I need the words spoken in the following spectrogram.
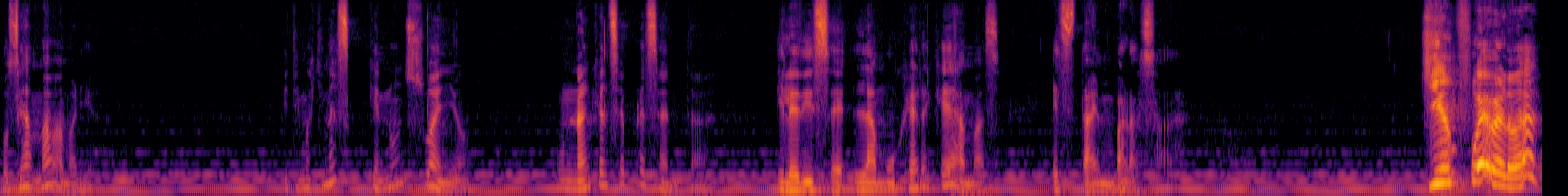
José amaba a María. Y te imaginas que en un sueño un ángel se presenta y le dice, la mujer que amas está embarazada. ¿Quién fue, verdad?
